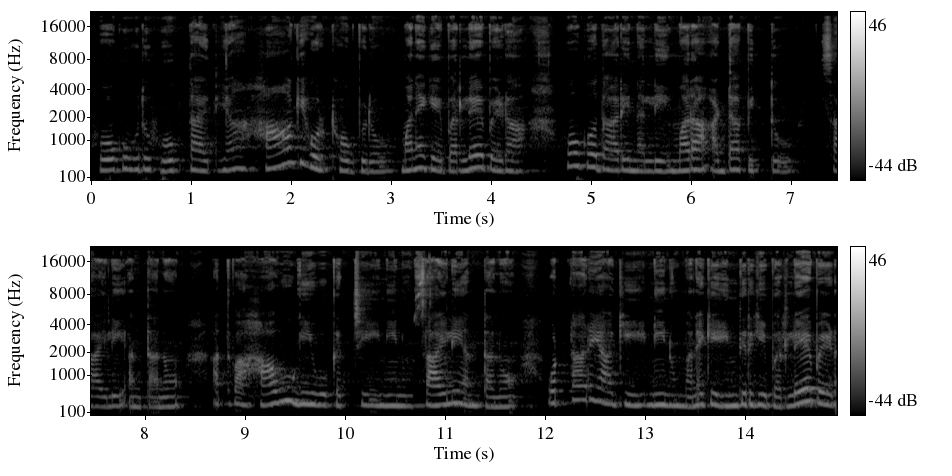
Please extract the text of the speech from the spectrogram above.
ಹೋಗುವುದು ಹೋಗ್ತಾ ಇದೆಯಾ? ಹಾಗೆ ಹೊರಟು ಹೋಗ್ಬಿಡು. ಮನೆಗೆ ಬರಲೇಬೇಡ ಹೋಗೋ ದಾರಿನಲ್ಲಿ ಮರ ಅಡ್ಡ ಬಿತ್ತು. ಸಾಯ್ಲಿ ಅಂತಾನೋ? ಅಥವಾ ಹಾವು ಗೀವು ಕಚ್ಚಿ ನೀನು ಸಾಯ್ಲಿ ಅಂತಾನೋ? ಒಟ್ಟಾರೆಯಾಗಿ ನೀನು ಮನೆಗೆ ಹಿಂದಿರುಗಿ ಬರಲೇಬೇಡ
